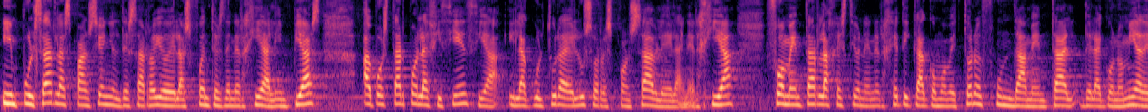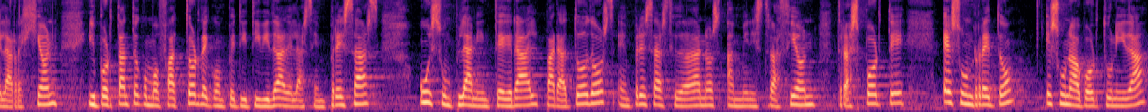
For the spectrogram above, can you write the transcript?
impulsar la expansión y el desarrollo de las fuentes de energía limpias, apostar por la eficiencia y la cultura del uso responsable de la energía, fomentar la gestión energética como vector fundamental de la economía de la región y, por tanto, como factor de competitividad de las empresas. Es un plan integral para todos, empresas, ciudadanos, administración, transporte. Es un reto es una oportunidad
